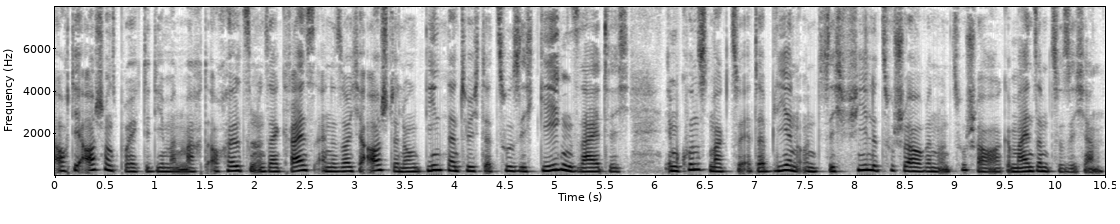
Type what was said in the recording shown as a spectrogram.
auch die Ausstellungsprojekte, die man macht, auch Hölzel und sein Kreis, eine solche Ausstellung, dient natürlich dazu, sich gegenseitig im Kunstmarkt zu etablieren und sich viele Zuschauerinnen und Zuschauer gemeinsam zu sichern.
